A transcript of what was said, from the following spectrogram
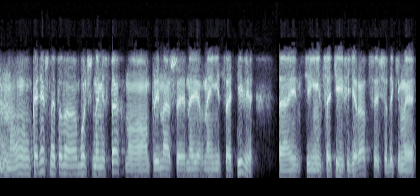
Ну, конечно, это больше на местах, но при нашей, наверное, инициативе инициативе Федерации. Все-таки мы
